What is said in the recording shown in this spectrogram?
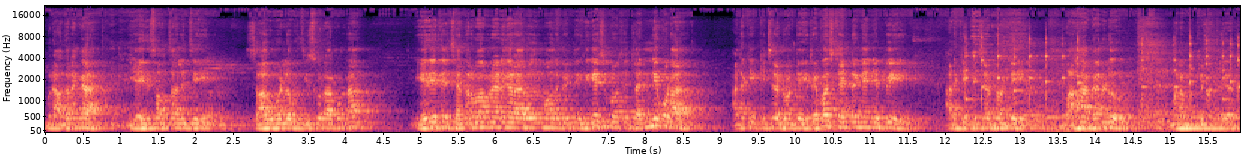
మరి అదనంగా ఈ ఐదు సంవత్సరాల నుంచి సాగుబడిలోకి తీసుకురాకుండా ఏదైతే చంద్రబాబు నాయుడు గారు ఆ రోజు మొదలుపెట్టిన ఇరిగేషన్ ప్రాజెక్టులు అన్నీ కూడా అటకెక్కించినటువంటి రివర్స్ టెండరింగ్ అని చెప్పి అడకెక్కించినటువంటి మహాగణుడు మన ముఖ్యమంత్రి గారు.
